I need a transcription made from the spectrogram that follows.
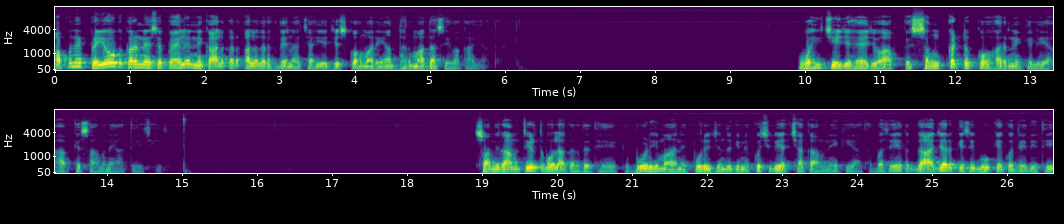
अपने प्रयोग करने से पहले निकालकर अलग रख देना चाहिए, जिसको हमारे यहाँ धर्मादा सेवा कहा जाता है। वही चीज़ है जो आपके संकट को हरने के लिए आपके सामने आती है चीज़। स्वामी रामतीर्थ बोला करते थे कि बूढ़ी माँ ने पूरी ज़िंदगी में कुछ भी अच्छा काम नहीं किया था, बस एक गाजर किसी भूखे को दे दी थी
